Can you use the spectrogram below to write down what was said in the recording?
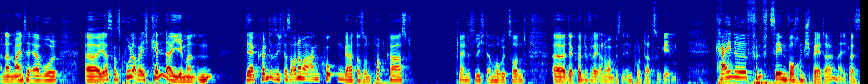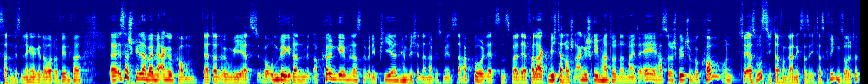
Und dann meinte er wohl, äh, ja, ist ganz cool, aber ich kenne da jemanden, der könnte sich das auch nochmal angucken, der hat da so einen Podcast, kleines Licht am Horizont, äh, der könnte vielleicht auch noch mal ein bisschen Input dazu geben. Keine 15 Wochen später, na, ich weiß, es hat ein bisschen länger gedauert auf jeden Fall, äh, ist das Spiel dann bei mir angekommen. Der hat dann irgendwie jetzt über Umwege dann mit nach Köln geben lassen, über die Pier nämlich, und dann habe ich es mir jetzt da abgeholt letztens, weil der Verlag mich dann auch schon angeschrieben hatte und dann meinte, ey, hast du das Spiel schon bekommen? Und zuerst wusste ich davon gar nichts, dass ich das kriegen sollte.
